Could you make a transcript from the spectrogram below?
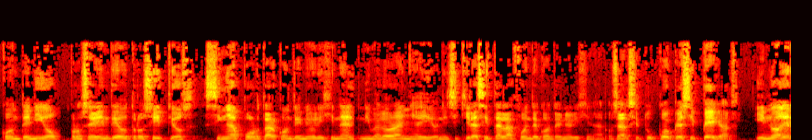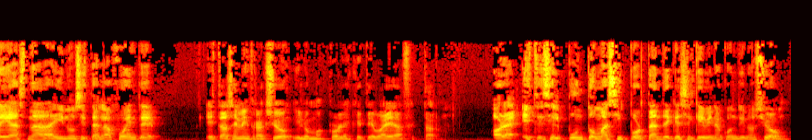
contenido procedente de otros sitios sin aportar contenido original ni valor añadido, ni siquiera citar la fuente de contenido original. O sea, si tú copias y pegas y no agregas nada y no citas la fuente, estás en la infracción y lo más probable es que te vaya a afectar. Ahora, este es el punto más importante que es el que viene a continuación.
